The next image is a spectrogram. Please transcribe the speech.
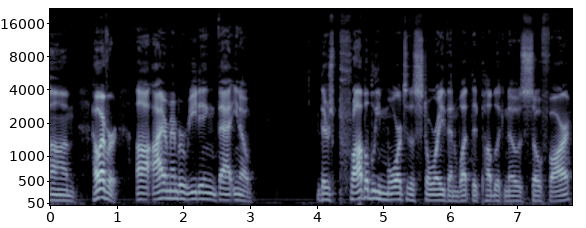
Um, however, uh, I remember reading that you know there's probably more to the story than what the public knows so far.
